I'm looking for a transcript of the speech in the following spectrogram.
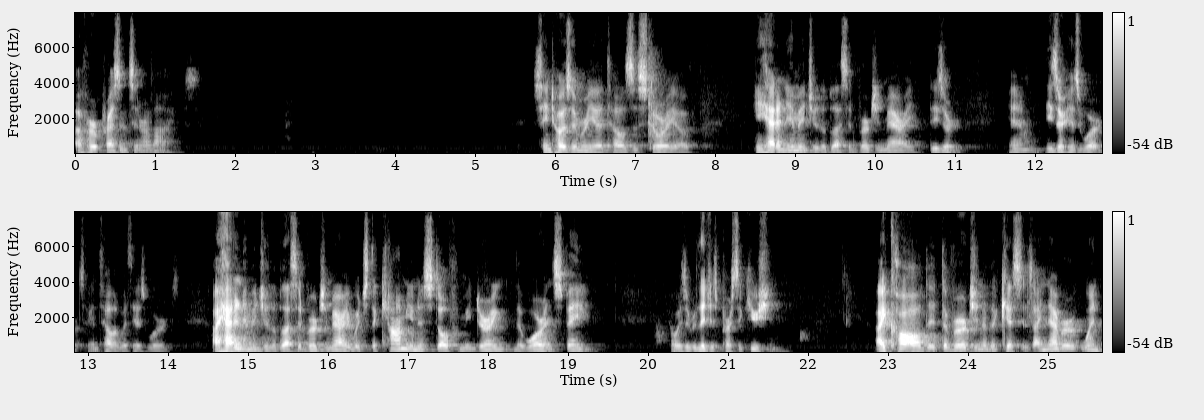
of her presence in our lives. St. Josemaria tells the story of he had an image of the Blessed Virgin Mary. These are, and these are his words. I can tell it with his words. I had an image of the Blessed Virgin Mary, which the communists stole from me during the war in Spain. It was a religious persecution. I called it the Virgin of the Kisses. I never went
